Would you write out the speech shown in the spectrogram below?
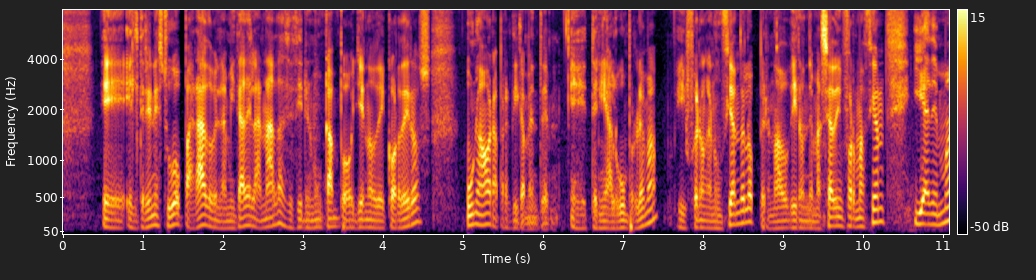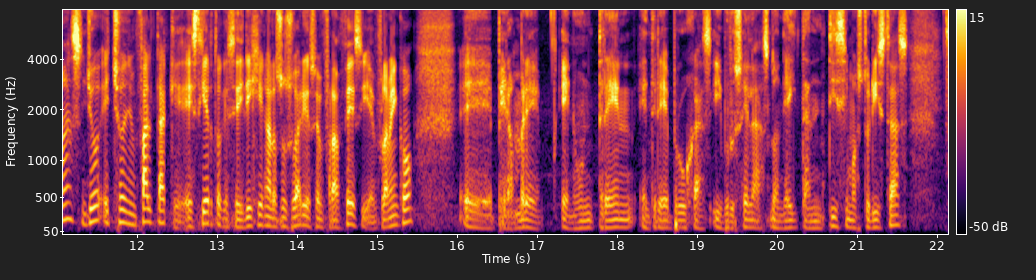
eh, el tren estuvo parado en la mitad de la nada, es decir, en un campo lleno de corderos, una hora prácticamente. Eh, tenía algún problema y fueron anunciándolo, pero no dieron demasiada información. Y además yo echo en falta que es cierto que se dirigen a los usuarios en francés y en flamenco, eh, pero hombre, en un tren entre Brujas y Bruselas, donde hay tantísimos turistas,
